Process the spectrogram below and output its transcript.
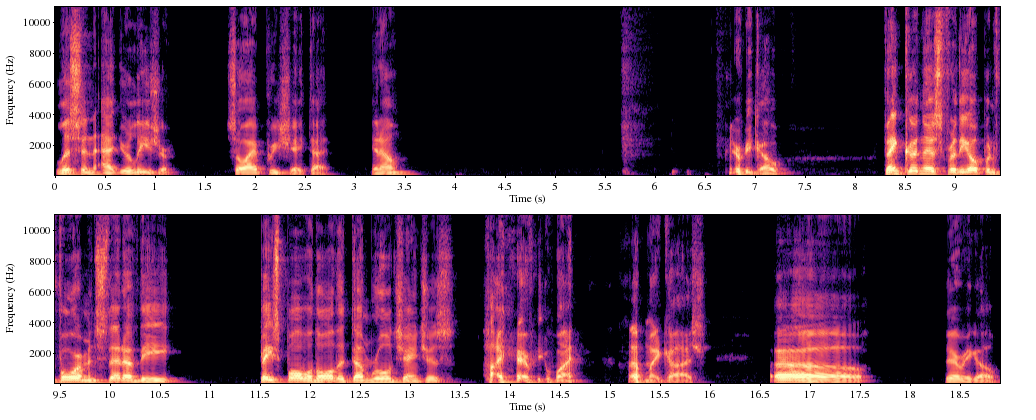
listen at your leisure. So I appreciate that. You know. Here we go. Thank goodness for the open forum instead of the baseball with all the dumb rule changes. Hi, everyone. Oh my gosh. Oh, there we go.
